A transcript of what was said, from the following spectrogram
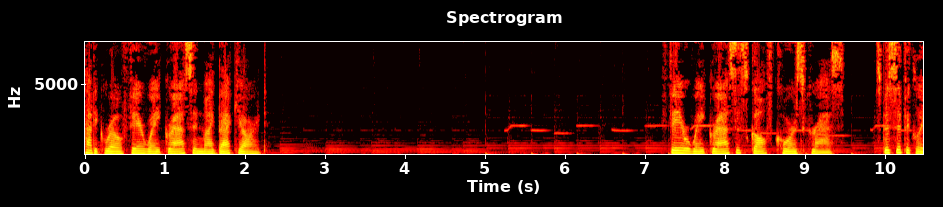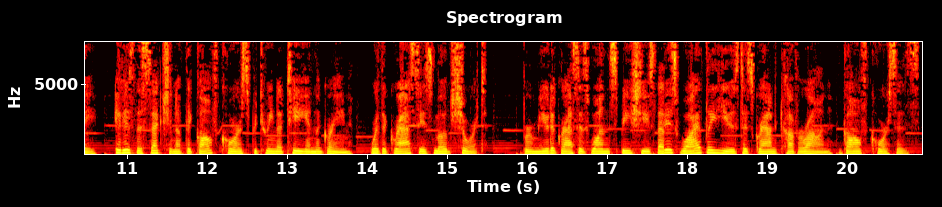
How to grow fairway grass in my backyard. Fairway grass is golf course grass. Specifically, it is the section of the golf course between a tee and the green, where the grass is mowed short. Bermuda grass is one species that is widely used as ground cover on golf courses.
